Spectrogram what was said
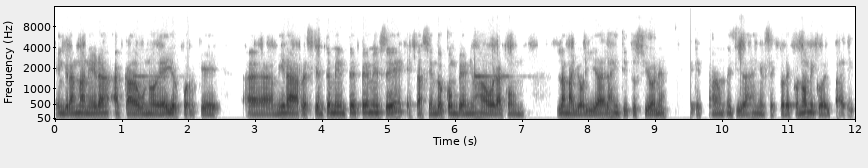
en gran manera a cada uno de ellos porque, ah, mira, recientemente PMC está haciendo convenios ahora con la mayoría de las instituciones que están metidas en el sector económico del país.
